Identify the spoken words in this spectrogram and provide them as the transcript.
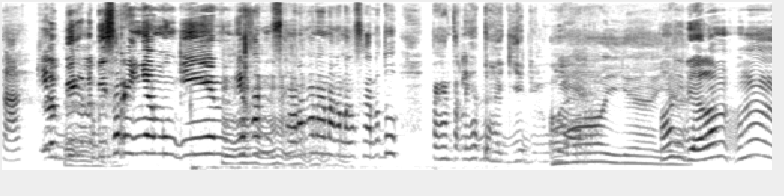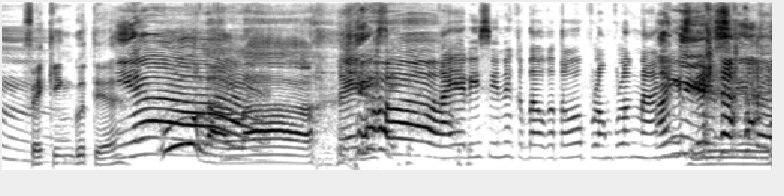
sakit. Lebih lebih seringnya mungkin. Ya kan sekarang kan anak-anak sekarang tuh pengen terlihat bahagia di luar. Oh iya oh di iya dalam hmm. faking good ya? Iya. Uh lala. Kayak di, kayak di sini ketawa-ketawa pulang-pulang nangis, nangis. Ya. iya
